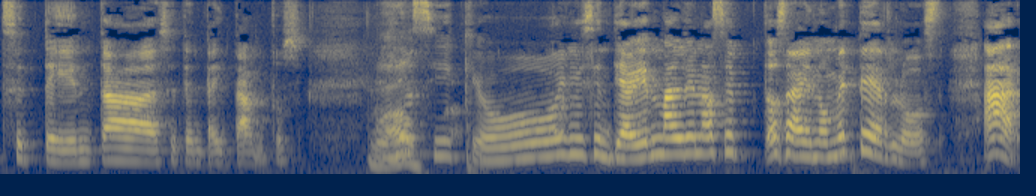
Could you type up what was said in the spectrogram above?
70, 70 y tantos. Y así que hoy me sentía bien mal de no hacer, o sea, de no meterlos. Ah,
